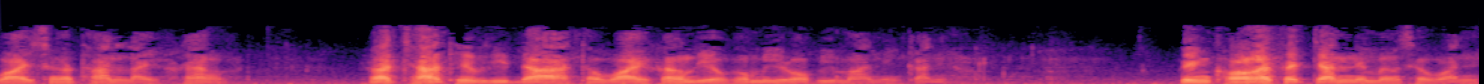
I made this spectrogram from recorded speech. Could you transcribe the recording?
วายสังฆทานหลายครั้ง ราชาเทวดิดาถวายครั้งเดียวก็มีรอบวิมานนี้กัน เป็นของอัศจรรย์ในเมืองสวรรค์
